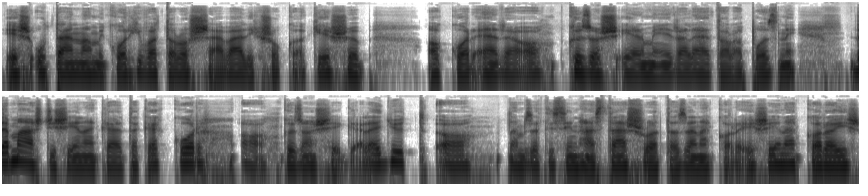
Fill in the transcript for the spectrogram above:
és utána, amikor hivatalossá válik sokkal később, akkor erre a közös élményre lehet alapozni. De mást is énekeltek ekkor a közönséggel együtt, a Nemzeti Színház Társulata, zenekara és énekkara is.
